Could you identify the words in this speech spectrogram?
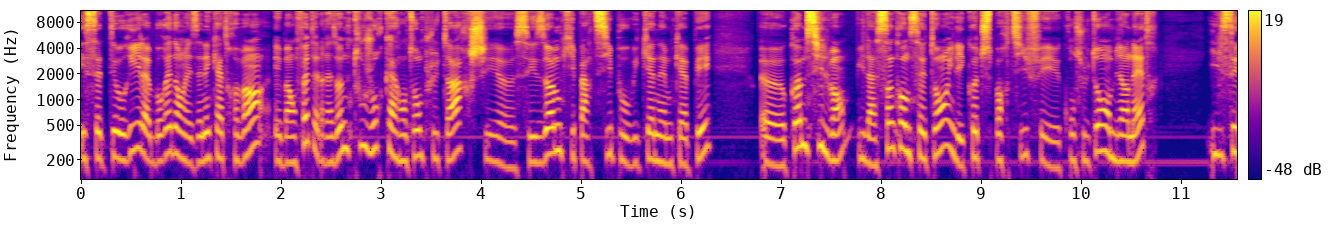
Et cette théorie élaborée dans les années 80, eh ben en fait, elle résonne toujours 40 ans plus tard chez euh, ces hommes qui participent au week-end MKP. Euh, comme Sylvain, il a 57 ans, il est coach sportif et consultant en bien-être. Il s'est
